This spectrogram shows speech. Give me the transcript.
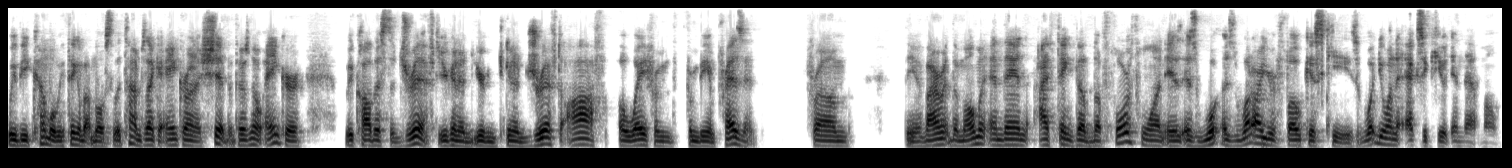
We become what we think about most of the time. It's like an anchor on a ship. If there's no anchor, we call this the drift. You're gonna you're gonna drift off away from from being present, from the environment, the moment. And then I think the the fourth one is is what is what are your focus keys? What do you want to execute in that moment.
